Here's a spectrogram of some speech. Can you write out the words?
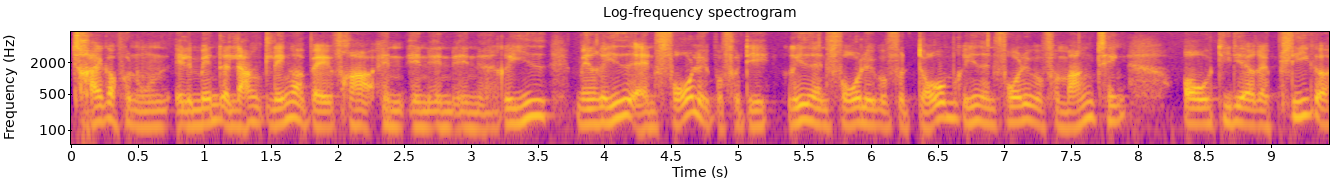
trækker på nogle elementer langt længere bagfra end, end, end, end riget, men riget er en forløber for det. Riget er en forløber for dogme, riget er en forløber for mange ting, og de der replikker,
